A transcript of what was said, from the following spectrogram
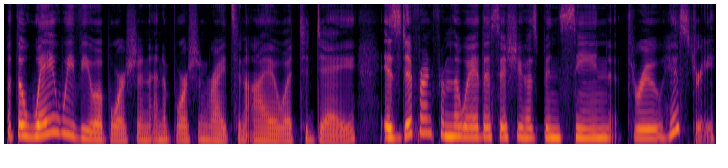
but the way we view abortion and abortion rights in Iowa today is different from the way this issue has been seen through history.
